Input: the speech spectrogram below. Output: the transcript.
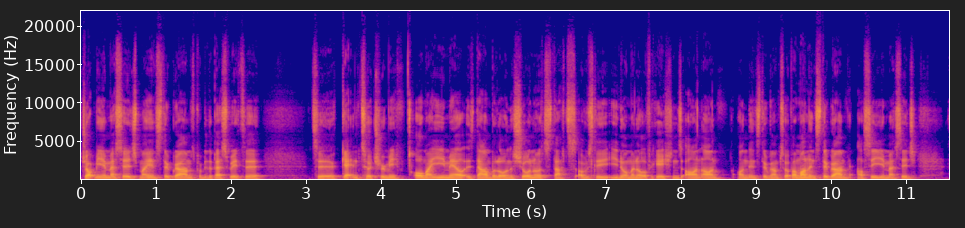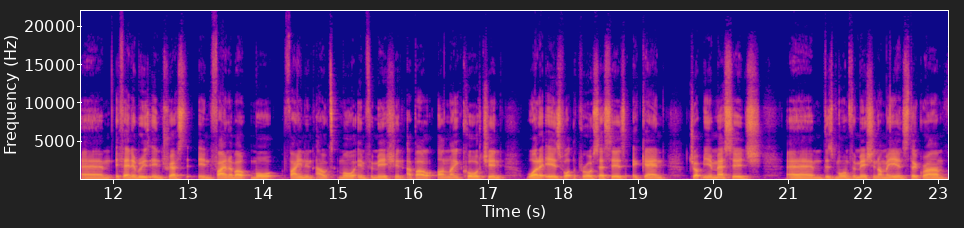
drop me a message. My Instagram is probably the best way to to get in touch with me. Or my email is down below in the show notes. That's obviously you know my notifications aren't on on Instagram. So if I'm on Instagram, I'll see your message. Um, if anybody's interested in finding out more, finding out more information about online coaching, what it is, what the process is, again, drop me a message. Um, there's more information on my Instagram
